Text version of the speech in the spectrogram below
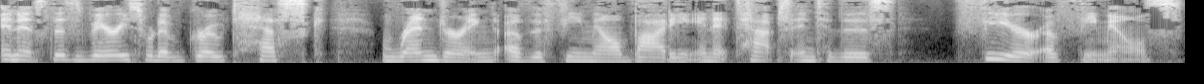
And it's this very sort of grotesque rendering of the female body, and it taps into this fear of females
